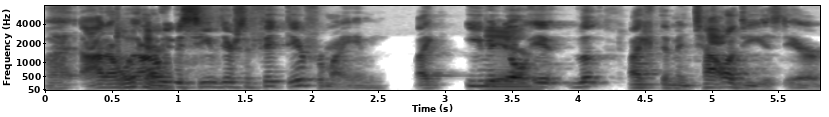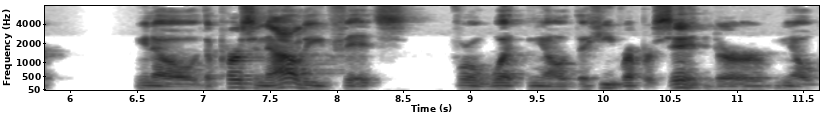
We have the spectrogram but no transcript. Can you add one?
but I don't. Okay. I don't even see if there's a fit there for Miami. Like even yeah. though it looked like the mentality is there, you know, the personality fits for what you know the Heat represent. Their you know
